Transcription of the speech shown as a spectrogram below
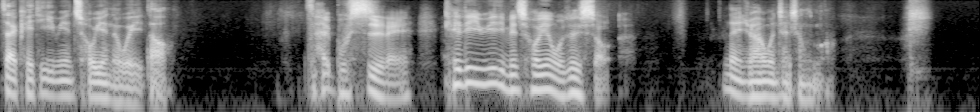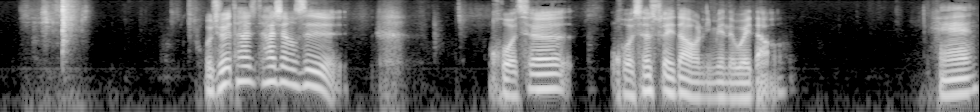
在 KTV 里面抽烟的味道。才不是嘞！KTV 里面抽烟我最熟了。那你觉得它闻起来像什么？我觉得它它像是火车。火车隧道里面的味道，嘿，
